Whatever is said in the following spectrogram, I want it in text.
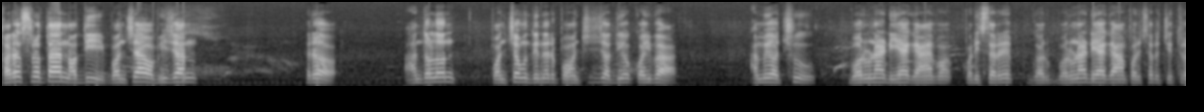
ଖରସ୍ରୋତା ନଦୀ ବଞ୍ଚା ଅଭିଯାନର ଆନ୍ଦୋଳନ ପଞ୍ଚମ ଦିନରେ ପହଞ୍ଚିଛି ଯଦିଓ କହିବା ଆମେ ଅଛୁ ବରୁଣାଡିହା ଗାଁ ପରିସରରେ ବରୁଣାଡିହା ଗାଁ ପରିସର ଚିତ୍ର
